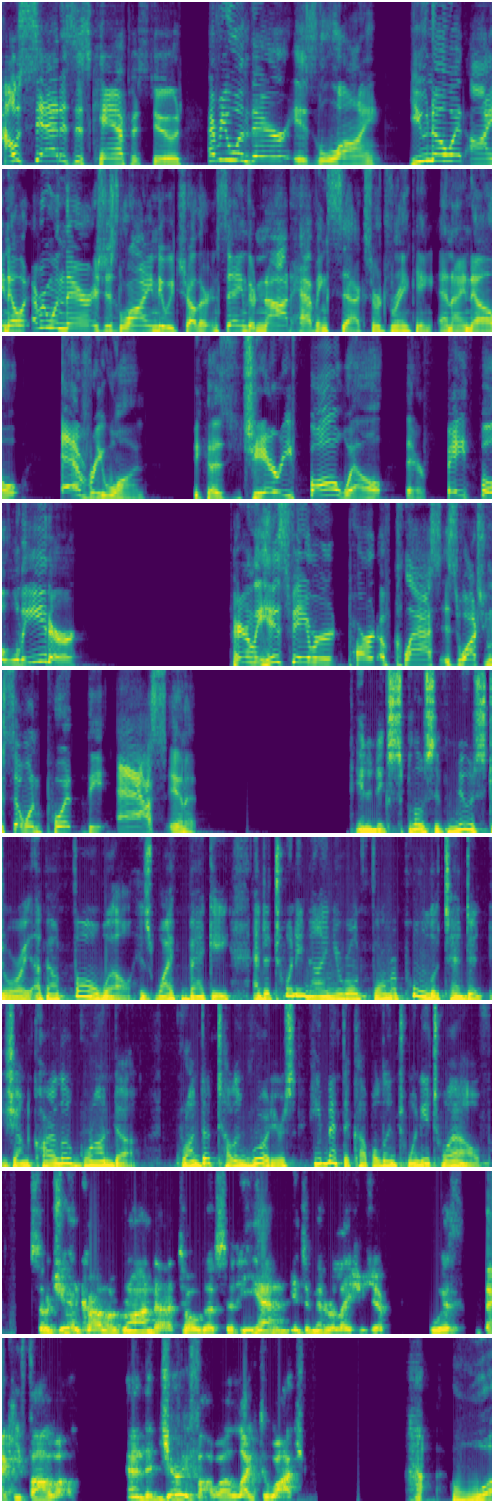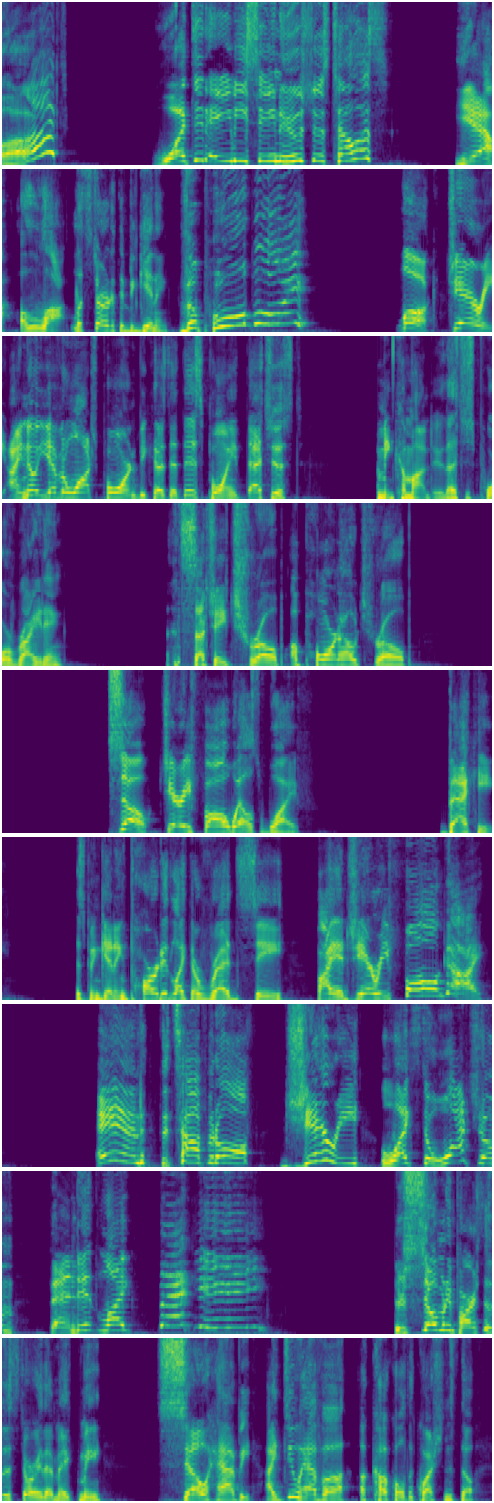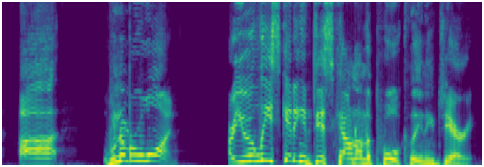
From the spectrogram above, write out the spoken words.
How sad is this campus, dude? Everyone there is lying. You know it, I know it. Everyone there is just lying to each other and saying they're not having sex or drinking. And I know everyone because Jerry Falwell, their faithful leader, apparently his favorite part of class is watching someone put the ass in it in an explosive news story about Falwell, his wife Becky, and a 29 year old former pool attendant, Giancarlo Granda. Granda telling Reuters he met the couple in 2012. So Giancarlo Granda told us that he had an intimate relationship with Becky Falwell and that Jerry Falwell liked to watch. What? What did ABC News just tell us? Yeah, a lot. Let's start at the beginning. The pool boy? Look, Jerry, I know you haven't watched porn because at this point, that's just, I mean, come on, dude. That's just poor writing. It's such a trope, a porno trope. So, Jerry Falwell's wife, Becky, has been getting parted like the Red Sea by a Jerry Fall guy. And to top it off, Jerry likes to watch him bend it like Becky. There's so many parts of the story that make me so happy. I do have a, a cuckold of questions though. Uh, number one, are you at least getting a discount on the pool cleaning, Jerry?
